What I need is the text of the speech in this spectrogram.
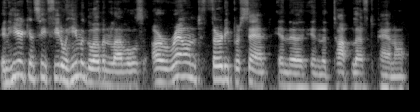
And here you can see fetal hemoglobin levels are around 30% in the in the top left panel,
